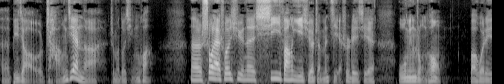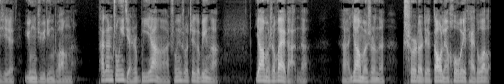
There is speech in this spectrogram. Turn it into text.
呃比较常见的啊，这么多情况。那说来说去，那西方医学怎么解释这些无名肿痛，包括这些痈疽疔疮呢？他跟中医解释不一样啊。中医说这个病啊，要么是外感的啊，要么是呢吃的这高粱后味太多了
